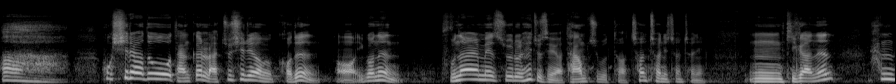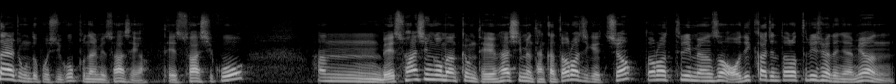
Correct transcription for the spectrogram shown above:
아 혹시라도 단가를 낮추시려거든 어, 이거는 분할 매수를 해주세요. 다음 주부터 천천히 천천히. 음, 기간은 한 달 정도 보시고 분할 매수하세요. 대수하시고 한 매수하신 것만큼 대응하시면 단가 떨어지겠죠? 떨어뜨리면서 어디까지 떨어뜨리셔야 되냐면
